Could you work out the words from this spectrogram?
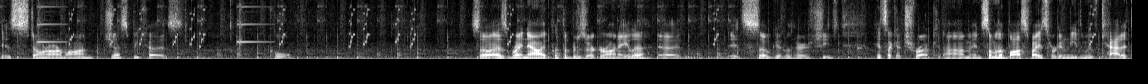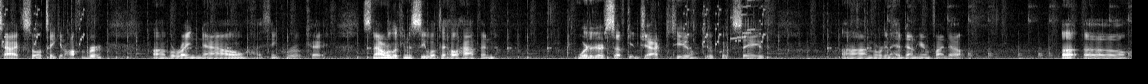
his stone arm on, just because. Cool. So as right now, I put the Berserker on Ayla. Uh, it's so good with her. She hits like a truck. Um, in some of the boss fights, we're going to need to move cat attack, so I'll take it off of her. Um, but right now, I think we're okay. So now we're looking to see what the hell happened where did our stuff get jacked to? Do a quick save. Um, and we're going to head down here and find out. Uh-oh.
